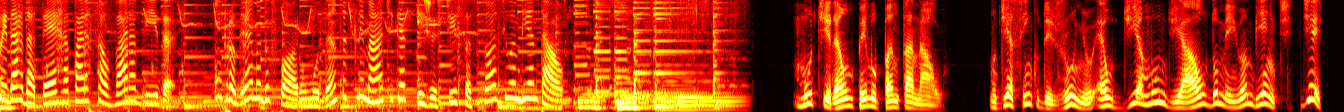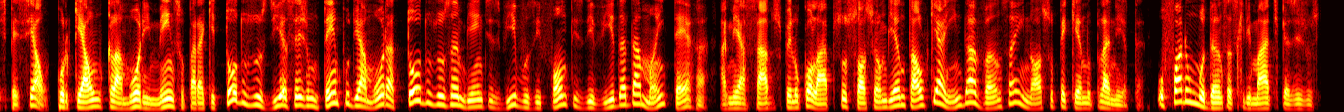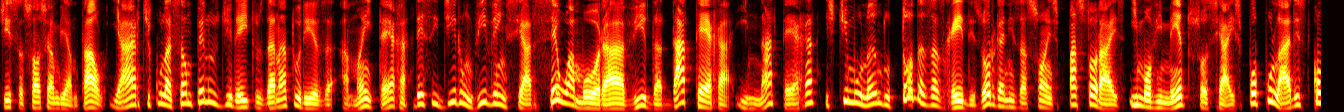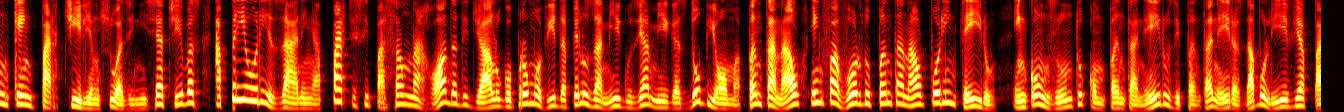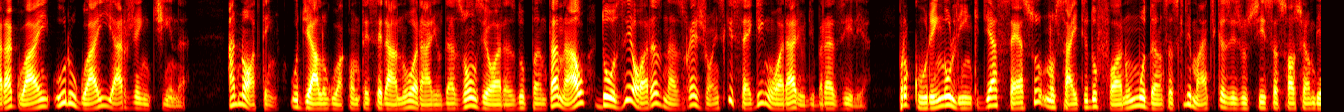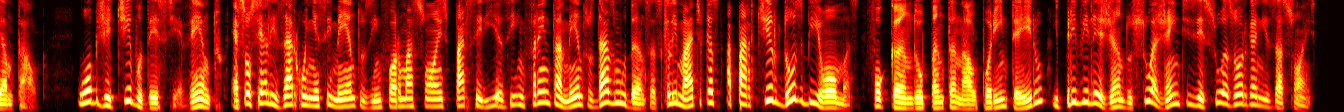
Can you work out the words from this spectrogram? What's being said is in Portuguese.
Cuidar da terra para salvar a vida. Um programa do Fórum Mudanças Climáticas e Justiça Socioambiental. Mutirão pelo Pantanal. No dia 5 de junho é o Dia Mundial do Meio Ambiente. Dia especial porque há um clamor imenso para que todos os dias sejam um tempo de amor a todos os ambientes vivos e fontes de vida da Mãe Terra, ameaçados pelo colapso socioambiental que ainda avança em nosso pequeno planeta. O Fórum Mudanças Climáticas e Justiça Socioambiental e a Articulação pelos Direitos da Natureza, a Mãe Terra, decidiram vivenciar seu amor à vida da Terra e na Terra, estimulando todas as redes, organizações pastorais e movimentos sociais populares com quem partilham suas iniciativas a priorizarem a participação na roda de diálogo promovida pelos amigos e amigas do bioma Pantanal em favor do Pantanal Por inteiro, em conjunto com pantaneiros e pantaneiras da Bolívia, Paraguai, Uruguai e Argentina. Anotem, o diálogo acontecerá no horário das 11 horas do Pantanal, 12 horas nas regiões que seguem o horário de Brasília. Procurem o link de acesso no site do Fórum Mudanças Climáticas e Justiça Socioambiental. O objetivo deste evento é socializar conhecimentos, informações, parcerias e enfrentamentos das mudanças climáticas a partir dos biomas, focando o Pantanal por inteiro e privilegiando suas gentes e suas organizações.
